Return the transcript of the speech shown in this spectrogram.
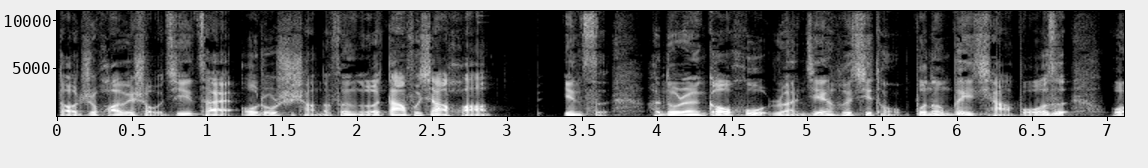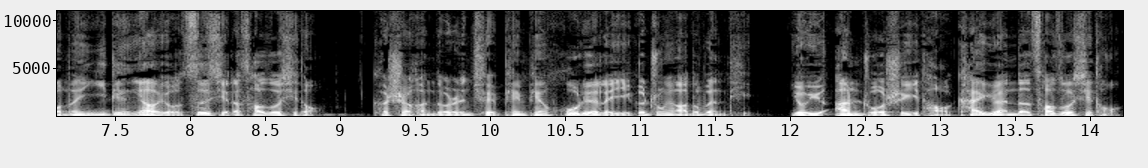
导致华为手机在欧洲市场的份额大幅下滑，因此很多人高呼软件和系统不能被卡脖子，我们一定要有自己的操作系统。可是很多人却偏偏忽略了一个重要的问题。由于安卓是一套开源的操作系统，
